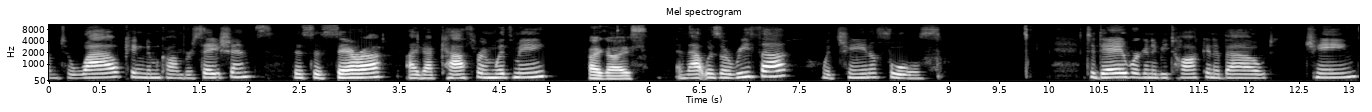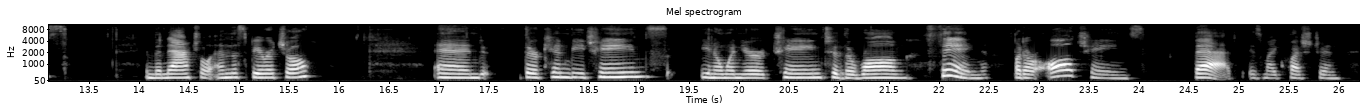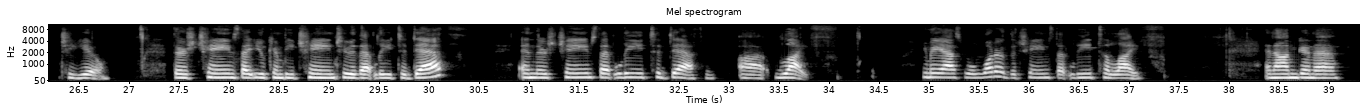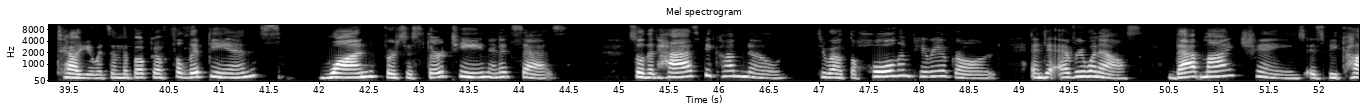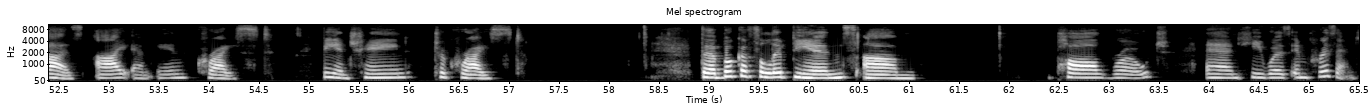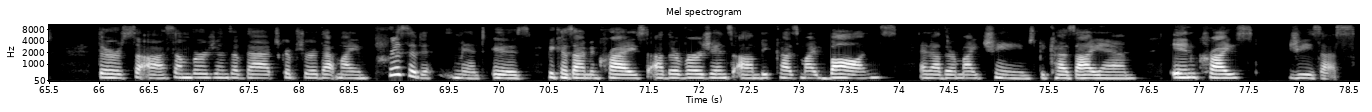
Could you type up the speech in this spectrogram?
Welcome to Wow Kingdom Conversations. This is Sarah. I got Catherine with me. Hi, guys. And that was Aretha with Chain of Fools. Today, we're going to be talking about chains in the natural and the spiritual. And there can be chains, you know, when you're chained to the wrong thing, but are all chains bad? Is my question to you. There's chains that you can be chained to that lead to death, and there's chains that lead to death, uh, life. You may ask, well, what are the chains that lead to life? And I'm going to tell you it's in the book of Philippians 1, verses 13, and it says, So that has become known throughout the whole imperial guard and to everyone else that my chains is because I am in Christ, being chained to Christ the book of Philippians, um, Paul wrote, and he was imprisoned. There's uh, some versions of that scripture that my imprisonment is because I'm in Christ. Other versions, um, because my bonds, and other my chains because I am in Christ Jesus.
